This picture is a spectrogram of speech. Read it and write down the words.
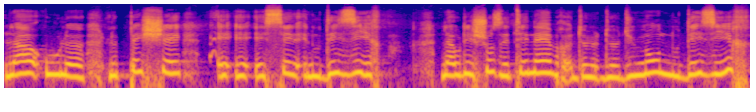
Là où le, péché et, nous désire, là où les choses des ténèbres du monde nous désirent,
